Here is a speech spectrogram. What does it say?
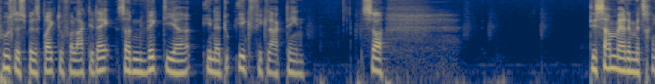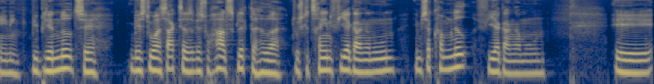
puslespilsbrik, du får lagt i dag, så er den vigtigere, end at du ikke fik lagt en. Så det samme er det med træning. Vi bliver nødt til, hvis du har sagt til dig, hvis du har et split, der hedder, du skal træne fire gange om ugen, jamen så kom ned fire gange om ugen. Øh,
